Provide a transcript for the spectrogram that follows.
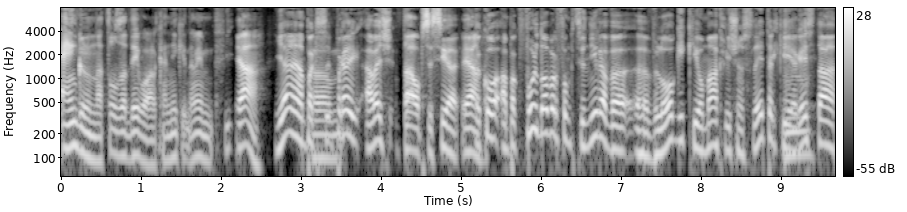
angle na to zadevo nekaj, ne vem. Ja, Ja, ja, ampak um, Um, prej, a veš, ta obsesija, ja. Tako, ampak ful dobro funkcionira v uh, vlogi, ki jo ima Christian Slater, ki je Mhm. res ta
